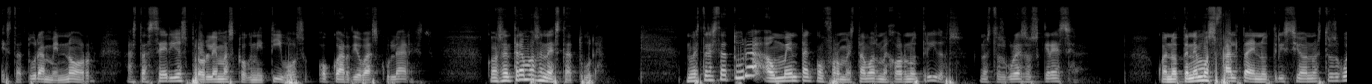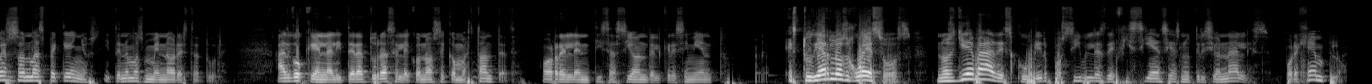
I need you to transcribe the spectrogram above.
estatura menor hasta serios problemas cognitivos o cardiovasculares. Concentremos en la estatura. Nuestra estatura aumenta conforme estamos mejor nutridos, nuestros huesos crecen. Cuando tenemos falta de nutrición, nuestros huesos son más pequeños y tenemos menor estatura, algo que en la literatura se le conoce como stunted o ralentización del crecimiento. Estudiar los huesos nos lleva a descubrir posibles deficiencias nutricionales. Por ejemplo,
